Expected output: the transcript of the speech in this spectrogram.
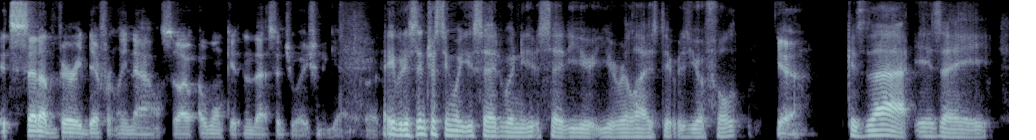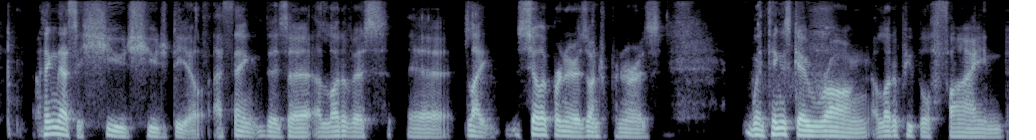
it's set up very differently now. So I, I won't get into that situation again. But. Hey, but it's interesting what you said when you said you you realized it was your fault. Yeah, because that is a I think that's a huge, huge deal. I think there's a, a lot of us, uh, like solopreneurs, entrepreneurs, when things go wrong, a lot of people find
